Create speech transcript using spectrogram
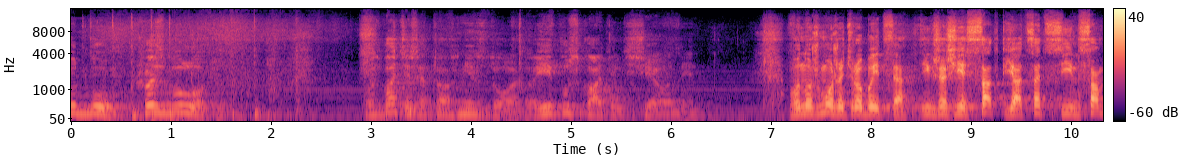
Тут був, щось було тут. Ось бачиш, це гніздо, і пускатель ще один. Воно ж може робитися. Їх же ж є сад 5, сад 7, сад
